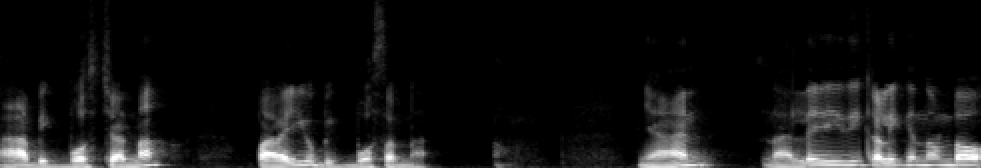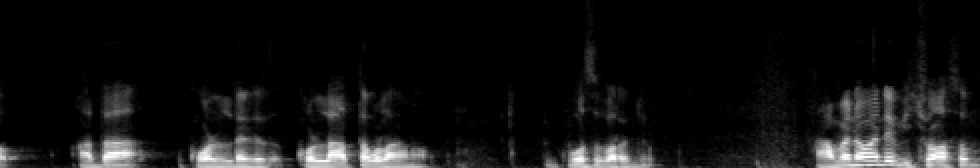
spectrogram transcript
ആ ബിഗ് ബോസ് ചണ്ണ പറയൂ ബിഗ് ബോസ് അണ്ണ. ഞാൻ നല്ല രീതിയിൽ കളിക്കുന്നുണ്ടോ? അതാ കൊള്ളരുത് കൊള്ളാത്തവളാണോ? ബിഗ് ബോസ് പറഞ്ഞു അവനവന്റെ വിശ്വാസം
